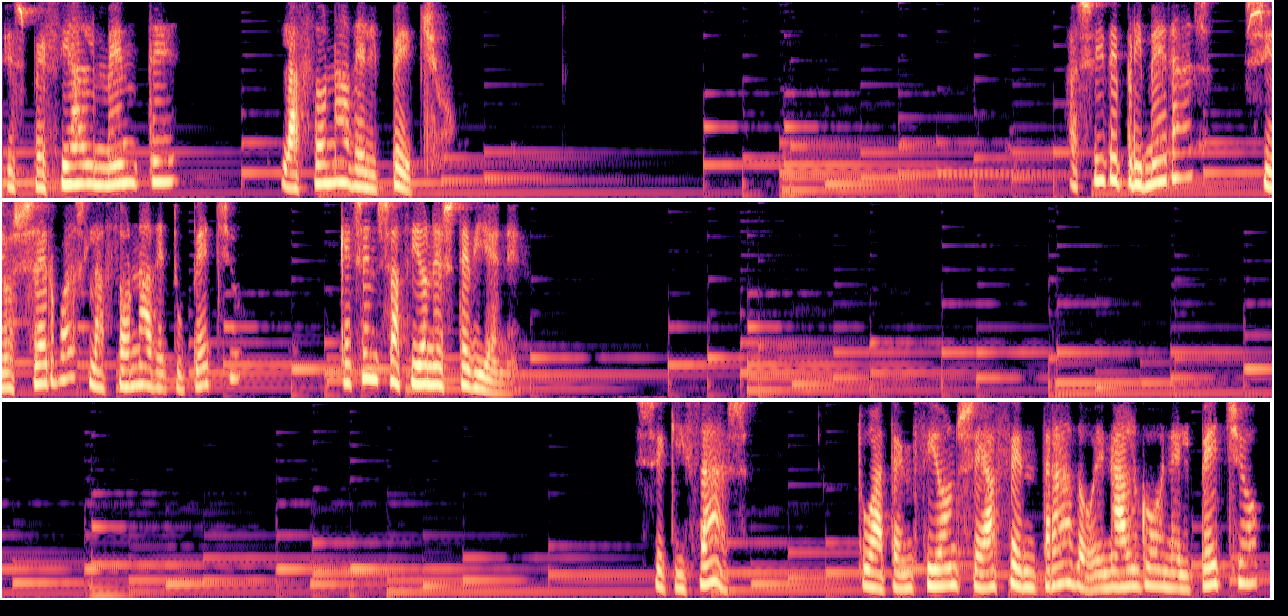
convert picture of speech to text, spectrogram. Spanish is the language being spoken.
Especialmente la zona del pecho. Así de primeras, si observas la zona de tu pecho, ¿qué sensaciones te vienen? Si quizás tu atención se ha centrado en algo en el pecho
